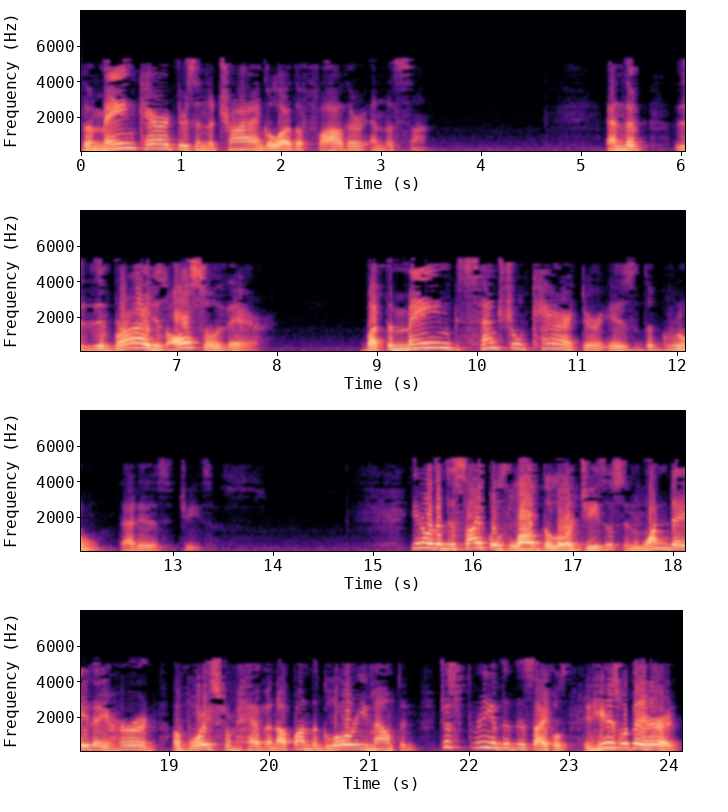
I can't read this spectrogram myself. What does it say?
The main characters in the triangle are the Father and the Son. And the, the bride is also there. But the main central character is the groom, that is Jesus. You know, the disciples loved the Lord Jesus, and one day they heard a voice from heaven up on the glory mountain. Just three of the disciples. And here's what they heard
